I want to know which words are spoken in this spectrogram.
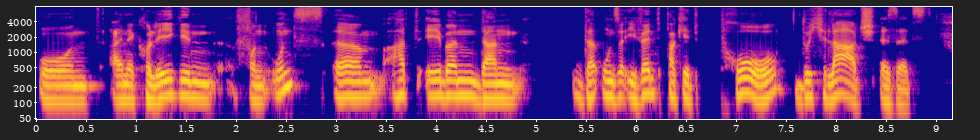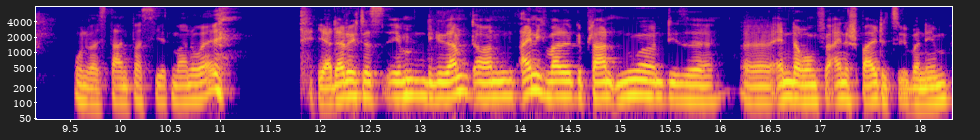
Und eine Kollegin von uns ähm, hat eben dann da unser Eventpaket Pro durch Large ersetzt. Und was dann passiert, Manuel? Ja, dadurch, dass eben die Gesamt, eigentlich war geplant, nur diese äh, Änderung für eine Spalte zu übernehmen.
